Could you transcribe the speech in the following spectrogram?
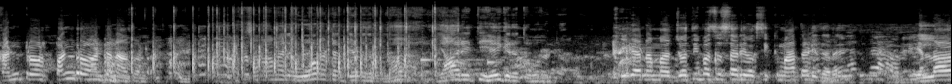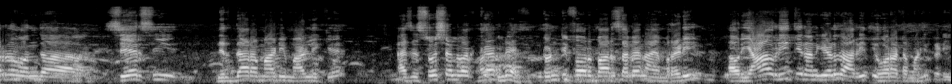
ಕಂಟ್ರೋಲ್ ಪಂಡ್ರು ಅಂತ ನಾವು ಸೊಲ್ಲ ಆಮೇಲೆ ಹೋರಾಟ ಅಂತ ಹೇಳಿದ್ರಲ್ಲ ಯಾವ ರೀತಿ ಹೇಗಿರುತ್ತೆ ಹೋರಾಟ ಈಗ ನಮ್ಮ ಜ್ಯೋತಿ ಬಸು ಸರ್ ಇವಾಗ ಸಿಕ್ಕಿ ಮಾತಾಡಿದ್ದಾರೆ. ಎಲ್ಲಾರು ಒಂದು ಸೇರಿಸಿ ನಿರ್ಧಾರ ಮಾಡಿ ಮಾಡಲಿಕ್ಕೆ. As a social worker twenty four bar seven I am ready ಅವ್ರು ಯಾವ ರೀತಿ ನನಗೆ ಹೇಳಿದ್ರು ಆ ರೀತಿ ಹೋರಾಟ ಮಾಡಿ ರೆಡಿ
